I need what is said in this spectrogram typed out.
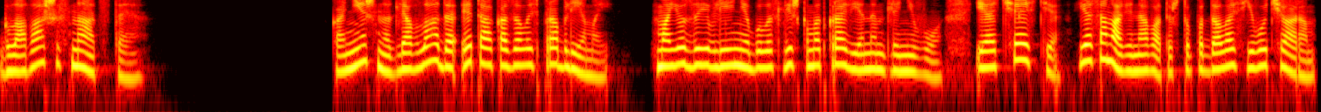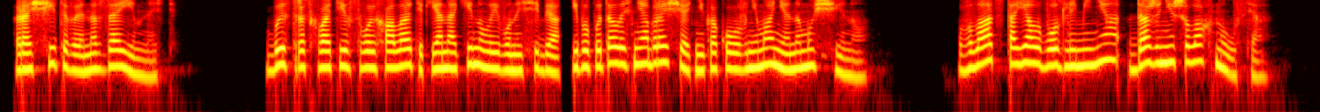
Глава 16 Конечно, для Влада это оказалось проблемой. Мое заявление было слишком откровенным для него, и отчасти я сама виновата, что поддалась его чарам, рассчитывая на взаимность. Быстро схватив свой халатик, я накинула его на себя и попыталась не обращать никакого внимания на мужчину. Влад стоял возле меня, даже не шелохнулся.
